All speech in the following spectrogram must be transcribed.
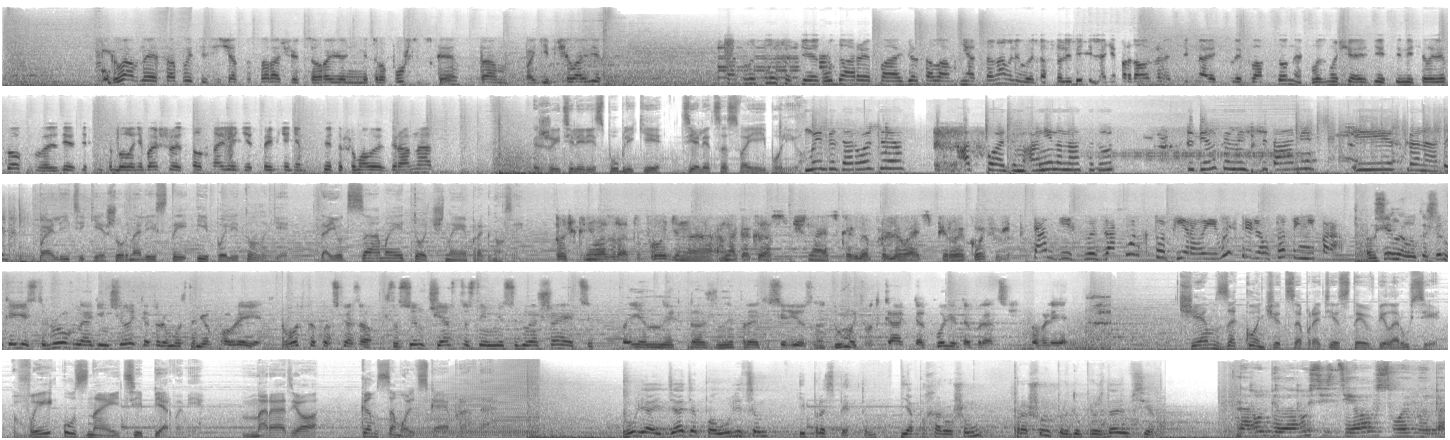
Главное событие сейчас разворачивается в районе метро Пушкинская. Там погиб человек. Как вы слышите, удары по зеркалам не останавливают автолюбители. Они продолжают сигналить свои клаксоны, возмущаясь действиями силовиков. Здесь действительно было небольшое столкновение с применением светошумовых гранат. Жители республики делятся своей болью. Мы бездорожье отходим. Они на нас идут с дубинками, щитами и с гранатами. Политики, журналисты и политологи дают самые точные прогнозы – точка невозврата пройдена. Она как раз начинается, когда проливается первая кровь уже. Там действует закон, кто первый выстрелил, тот и не прав. Вообще на Лукашенко есть ровно один человек, который может на него повлиять. Вот как он сказал, что сын часто с ним не соглашается. Военные должны про это серьезно думать. Вот как до Коли добраться и повлиять. Чем закончатся протесты в Беларуси, вы узнаете первыми. На радио «Комсомольская правда». Гуляй, дядя, по улицам и проспектам. Я по-хорошему прошу и предупреждаю всех. Народ Беларуси сделал свой выбор.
